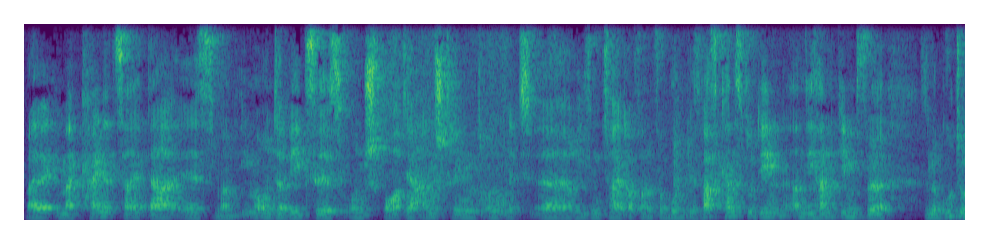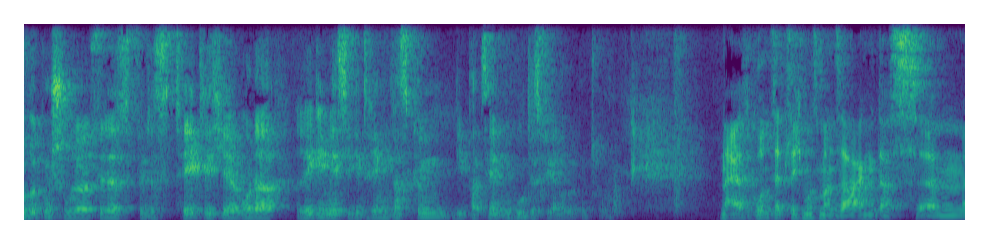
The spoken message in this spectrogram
weil immer keine Zeit da ist, man immer unterwegs ist und Sport ja anstrengend und mit äh, riesen Zeitaufwand verbunden ist. Was kannst du denen an die Hand geben für so eine gute Rückenschule, für das, für das tägliche oder regelmäßige Training? Was können die Patienten Gutes für ihren Rücken tun? Naja, also grundsätzlich muss man sagen, dass ähm,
